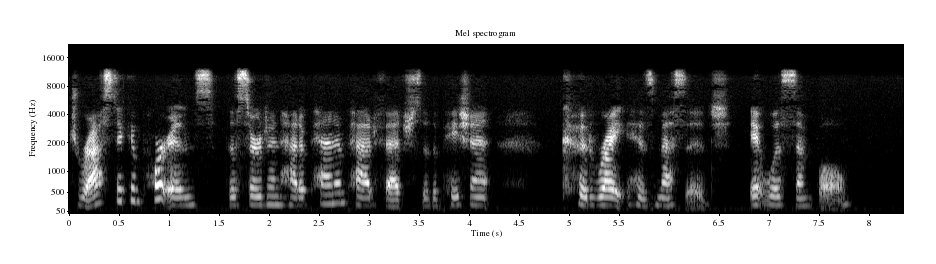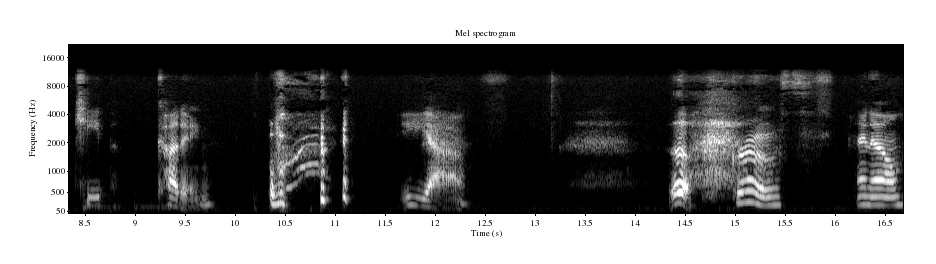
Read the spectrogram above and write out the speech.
drastic importance, the surgeon had a pen and pad fetched so the patient could write his message. It was simple keep cutting. yeah. Ugh. Gross. I know.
